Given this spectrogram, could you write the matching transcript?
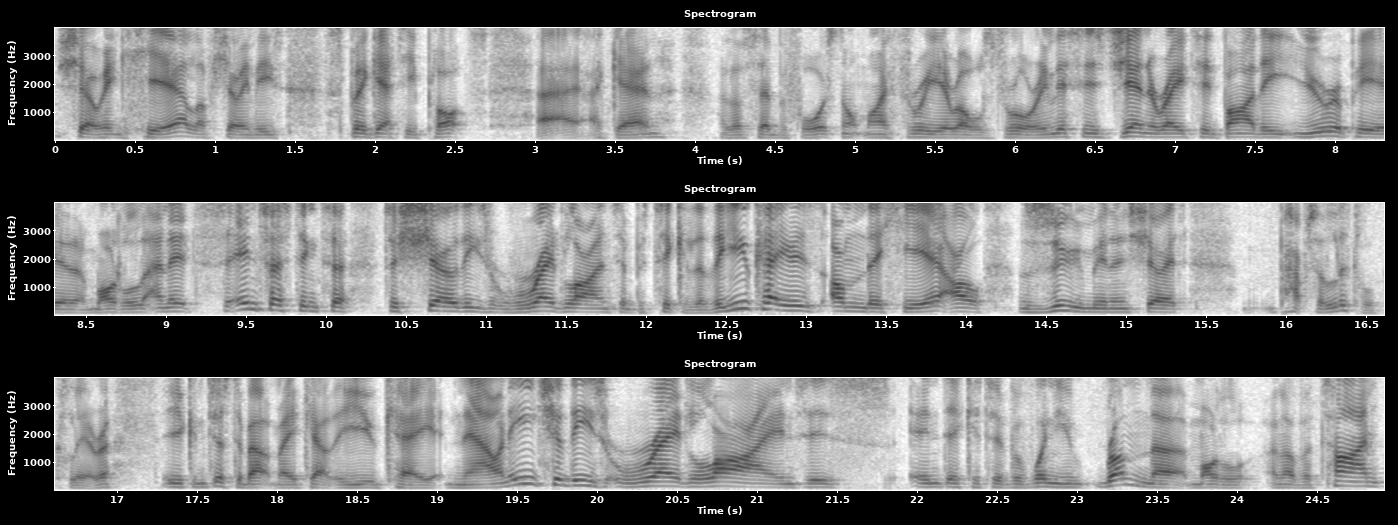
showing here. I love showing these spaghetti plots. Uh, again, as I've said before, it's not my three-year-old's drawing. This is generated by the European model, and it's interesting to, to show these red lines in particular. The UK is under here. I'll zoom in and show it perhaps a little clearer. You can just about make out the UK now. And each of these red lines is indicative of when you run the model another time,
